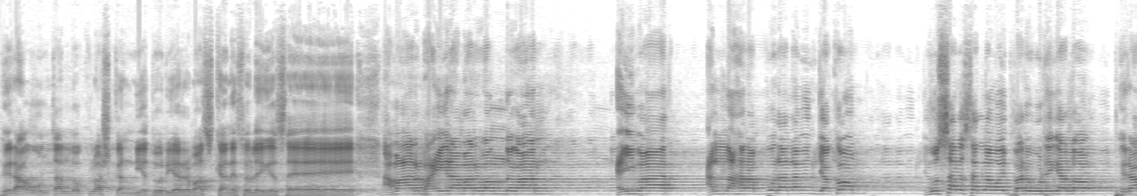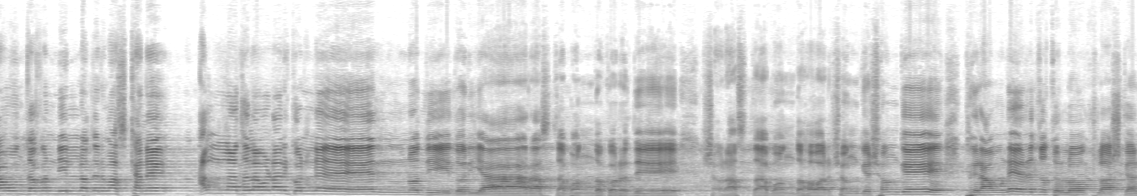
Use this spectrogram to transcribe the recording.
ফেরাউন তার লোক লস্কর নিয়ে দরিয়ার মাঝখানে চলে গেছে। আমার ভাইরা আমার বন্ধুগণ, এইবার আল্লাহ রাব্বুল আলমিন যখন মুসা আলাইহিস সাল্লাম ওই পারে উঠে গেল, ফেরাউন যখন নীল নদের মাঝখানে আল্লাহ তালা অর্ডার করলেন, নদী, দরিয়া রাস্তা বন্ধ করে দে। রাস্তা বন্ধ হওয়ার সঙ্গে সঙ্গে ফেরাউনের যত লোক লস্কার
